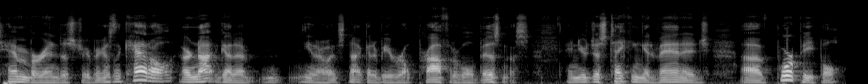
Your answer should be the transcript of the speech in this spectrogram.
timber industry. Because the cattle are not going to, you know, it's not going to be a real profitable business. And you're just taking advantage of poor people.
